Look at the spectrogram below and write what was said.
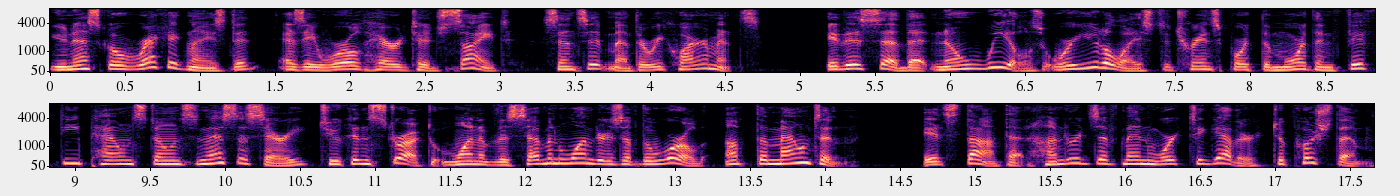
UNESCO recognized it as a World Heritage Site since it met the requirements. It is said that no wheels were utilized to transport the more than 50 pound stones necessary to construct one of the seven wonders of the world up the mountain. It's thought that hundreds of men worked together to push them.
